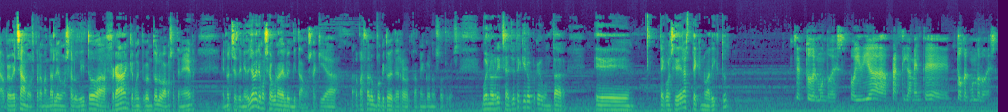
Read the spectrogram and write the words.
Aprovechamos para mandarle un saludito a Fran, que muy pronto lo vamos a tener en Noches de Miedo. Ya veremos si alguna vez lo invitamos aquí a, a pasar un poquito de terror también con nosotros. Bueno, Richard, yo te quiero preguntar, eh, ¿te consideras tecnoadicto? Todo el mundo es. Hoy día prácticamente todo el mundo lo es.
